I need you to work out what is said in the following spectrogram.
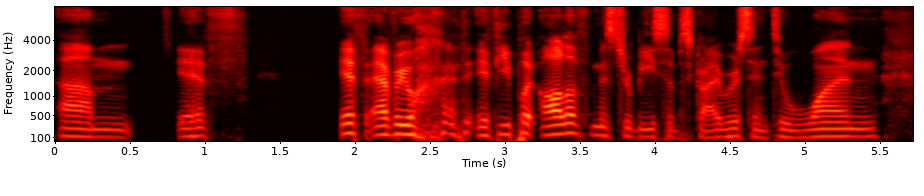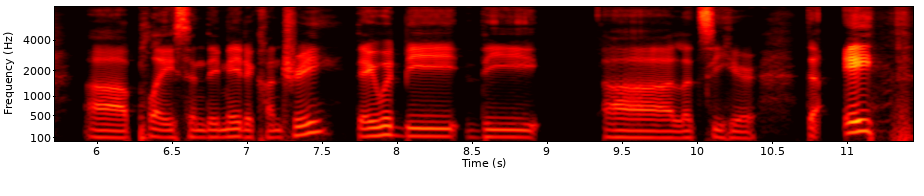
um, if if everyone, if you put all of Mr. B subscribers into one uh, place and they made a country, they would be the uh, let's see here, the eighth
